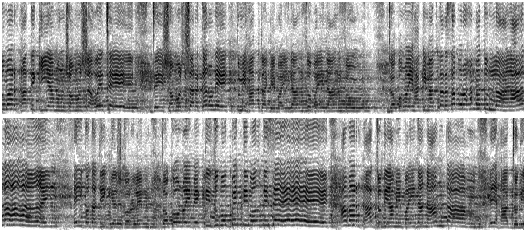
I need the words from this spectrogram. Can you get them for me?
তোমার হাতে কি এমন সমস্যা হয়েছে? যেই সমস্যার কারণে তুমি হাতটাকে বাইরে আনছো বাইরে আনছো যখন ওই হাকিম আক্তার সাব রহমাতুল্লাহ আলাই এই কথা জিজ্ঞেস করলেন, তখন ওই ব্যক্তি, যুবক ব্যক্তি বলতেছে, আমার হাত যদি আমি বাইদা না আনতাম, এই হাত যদি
